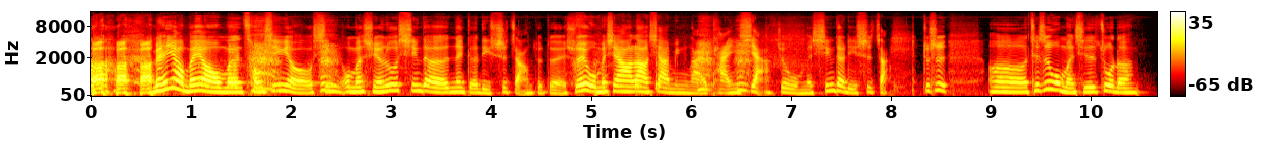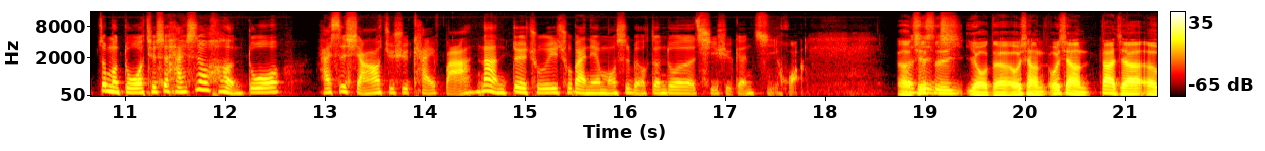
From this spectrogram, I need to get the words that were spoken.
没有没有，我们重新有新，我们选入新的那个理事长，对不对？所以我们先要让夏明来谈一下，就我们新的理事长，就是呃，其实我们其实做了这么多，其实还是有很多。还是想要继续开发？那你对厨艺出版联盟是不是有更多的期许跟计划？呃，其实有的。我想，我想大家，呃，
